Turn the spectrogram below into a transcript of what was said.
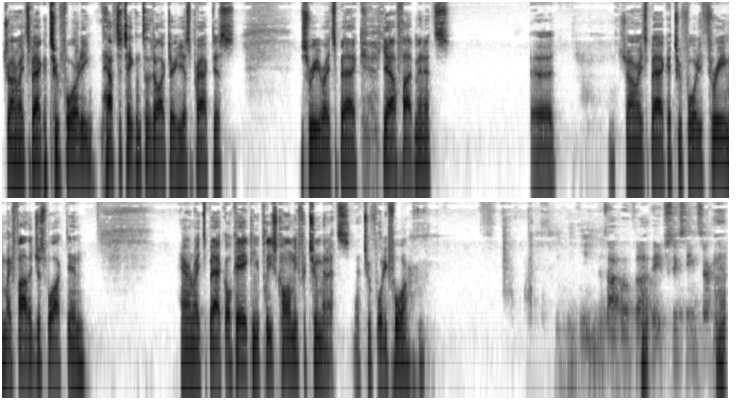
John writes back at 2:40, "Have to take him to the doctor. He has practice." Ms. Read writes back, "Yeah, five minutes." Uh, John writes back at 2:43, "My father just walked in." Karen writes back, "Okay, can you please call me for two minutes?" At 2:44. The top of uh, page 16, sir.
